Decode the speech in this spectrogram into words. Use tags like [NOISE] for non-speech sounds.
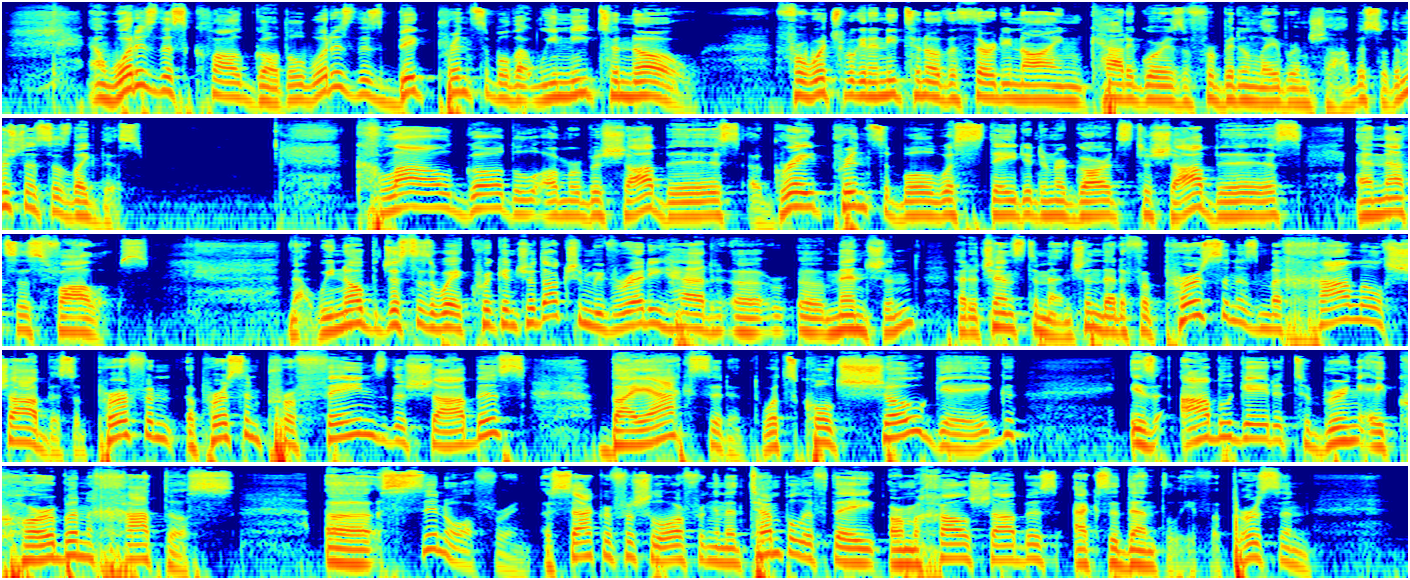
And what is this klal gadol? What is this big principle that we need to know? For which we're going to need to know the 39 categories of forbidden labor and Shabbos. So the Mishnah says like this. Klal Godel Amr B'Shabbos, a great principle was stated in regards to Shabbos, and that's as follows. Now, we know, just as a way, a quick introduction, we've already had uh, uh, mentioned, had a chance to mention, that if a person is Mechalel Shabbos, a, a person profanes the Shabbos by accident, what's called Shogeg, is obligated to bring a korban chatos, a sin offering, a sacrificial offering in the temple if they are Machal Shabbos accidentally. If a person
